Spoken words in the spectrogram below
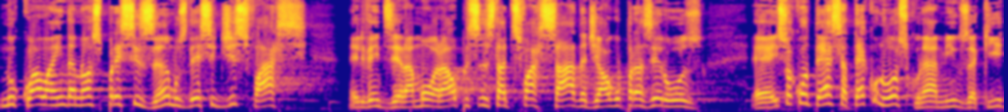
no qual ainda nós precisamos desse disfarce ele vem dizer: a moral precisa estar disfarçada de algo prazeroso. É, isso acontece até conosco, né, amigos aqui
